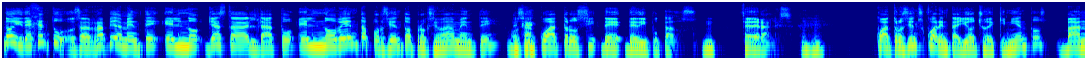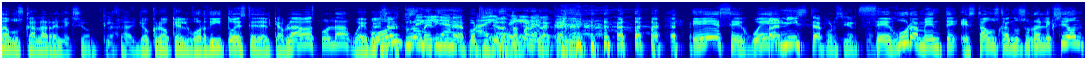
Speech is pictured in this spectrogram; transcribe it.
No, y dejen tú, o sea, rápidamente, el no, ya está el dato, el 90% aproximadamente, o ¿De sea, cuatro de, de diputados Mm. federales. 448 de 500 van a buscar la reelección. Claro. O sea, yo creo que el gordito este del que hablabas, Pola, Luis huevón, Arturo Seguirá, Medina, por si ahí se lo topan en la calle. ese güey Panista, por cierto. seguramente está buscando su reelección.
